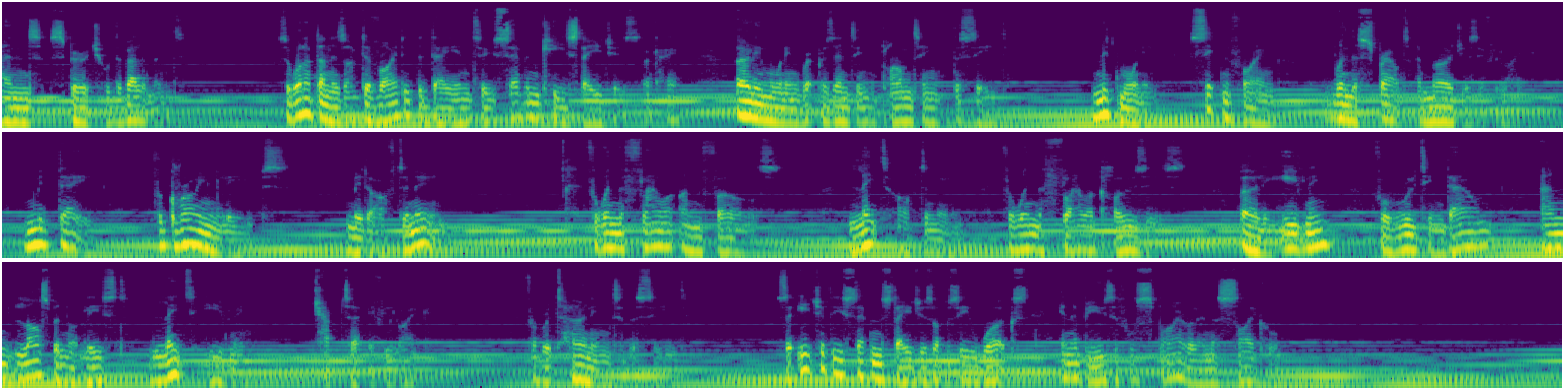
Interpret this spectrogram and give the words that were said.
and spiritual development. So what I've done is I've divided the day into seven key stages, okay? Early morning representing planting the seed. Mid-morning signifying when the sprout emerges, if you like. Midday for growing leaves. Mid-afternoon for when the flower unfurls late afternoon for when the flower closes, early evening for rooting down, and last but not least, late evening, chapter if you like, for returning to the seed. So each of these seven stages obviously works in a beautiful spiral, in a cycle.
